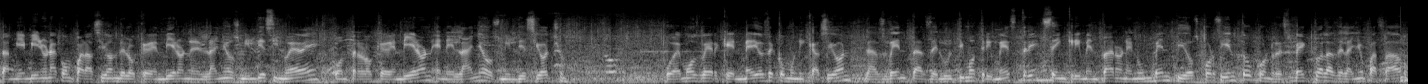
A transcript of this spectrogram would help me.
También viene una comparación de lo que vendieron en el año 2019 contra lo que vendieron en el año 2018 podemos ver que en medios de comunicación las ventas del último trimestre se incrementaron en un 22% con respecto a las del año pasado.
